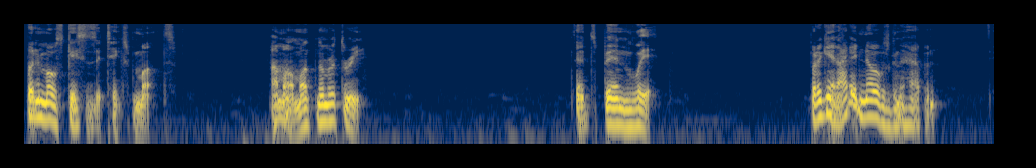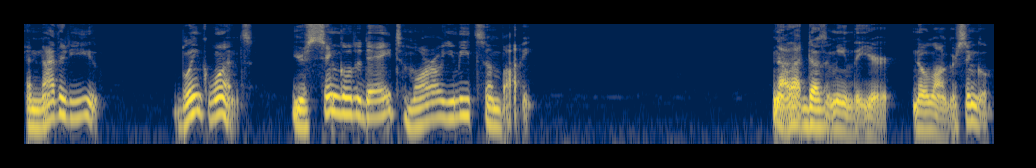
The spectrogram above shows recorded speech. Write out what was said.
But in most cases, it takes months. I'm on month number three. It's been lit. But again, I didn't know it was going to happen. And neither do you. Blink once. You're single today, tomorrow you meet somebody. Now, that doesn't mean that you're no longer single.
